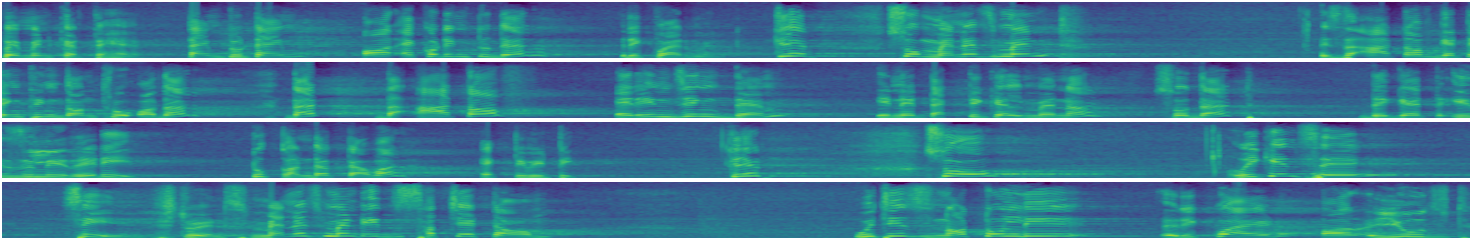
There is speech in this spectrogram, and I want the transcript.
पेमेंट करते हैं टाइम टू टाइम और according to their requirement clear so management is the art of getting thing done through other that the art of arranging them in a tactical manner so that they get easily ready to conduct our activity clear so we can say see students management is such a term which is not only required or used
